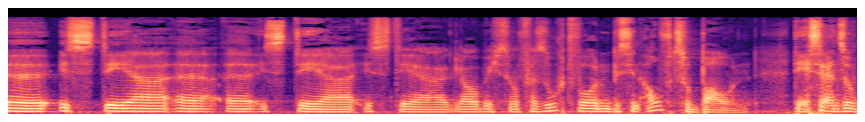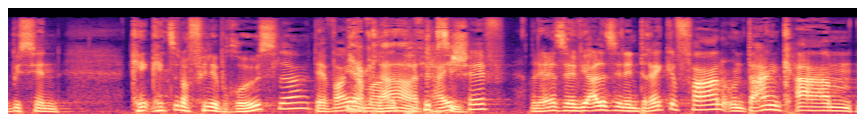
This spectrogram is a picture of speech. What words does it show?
äh, ist der, äh, äh, ist der, ist der, glaube ich, so versucht worden, ein bisschen aufzubauen. der ist ja dann so ein bisschen, kennst du noch Philipp Rösler? Der war ja, Ja, mal klar, Parteichef und der hat das irgendwie alles in den Dreck gefahren und dann kam,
